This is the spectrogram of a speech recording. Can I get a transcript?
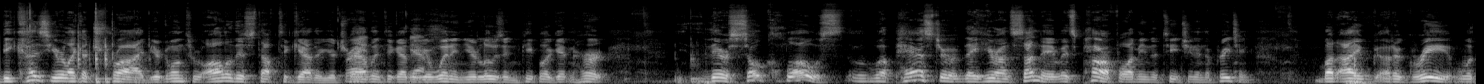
Because you're like a tribe, you're going through all of this stuff together. You're traveling together. Yeah. You're winning. You're losing. People are getting hurt. They're so close. A pastor they hear on Sunday, it's powerful. I mean, the teaching and the preaching. But I would agree with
